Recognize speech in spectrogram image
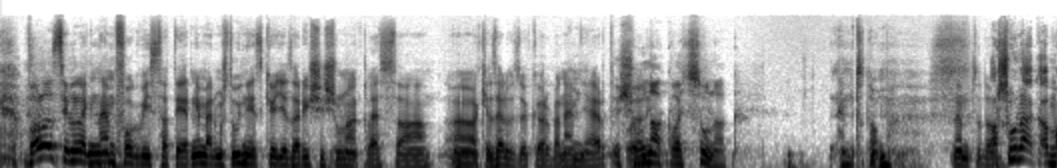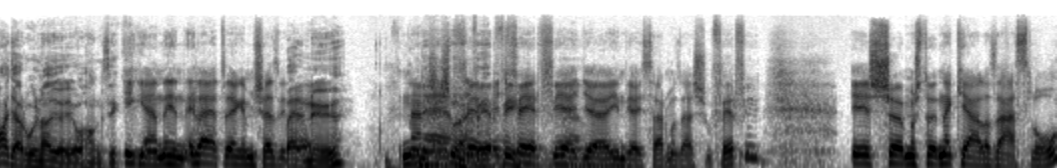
Valószínűleg nem fog visszatérni, mert most úgy néz ki, hogy ez a Rishi Sunak lesz, a, a, aki az előző körben nem nyert. Sunak vagy Sunak? Nem tudom. Nem tudom. A sunak a magyarul nagyon jó hangzik. Igen, én, én lehet, hogy engem is ez. Mert nő, Nem, Rishi nem, Sunak férfi? Egy férfi, Nem. egy indiai származású férfi. És most neki áll az ászló,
